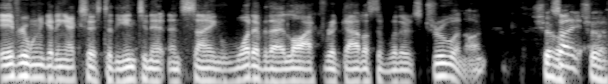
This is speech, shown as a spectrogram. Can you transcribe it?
everyone getting access to the internet and saying whatever they like, regardless of whether it's true or not. Sure. So- sure.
